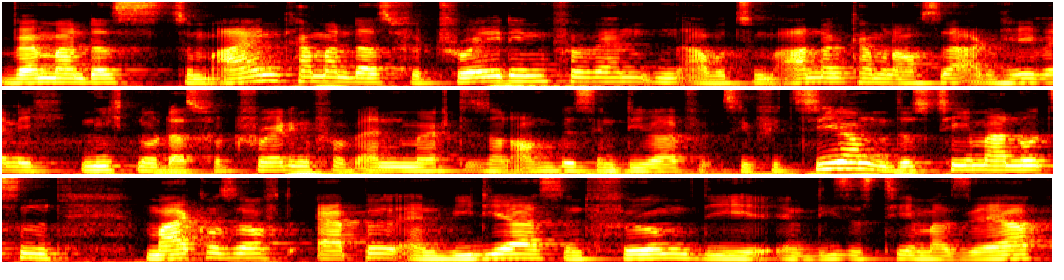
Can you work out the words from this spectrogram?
wenn man das zum einen kann man das für Trading verwenden, aber zum anderen kann man auch sagen, hey, wenn ich nicht nur das für Trading verwenden möchte, sondern auch ein bisschen diversifizieren und das Thema nutzen. Microsoft, Apple, Nvidia sind Firmen, die in dieses Thema sehr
